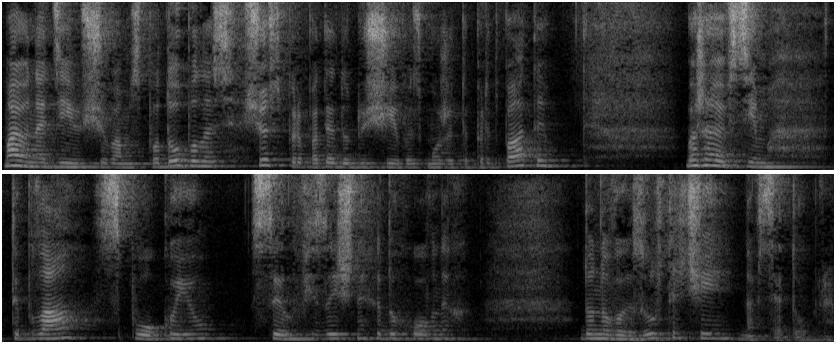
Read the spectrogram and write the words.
Маю надію, що вам сподобалось. Щось припаде до душі, ви зможете придбати. Бажаю всім тепла, спокою, сил фізичних і духовних. До нових зустрічей. На все добре.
